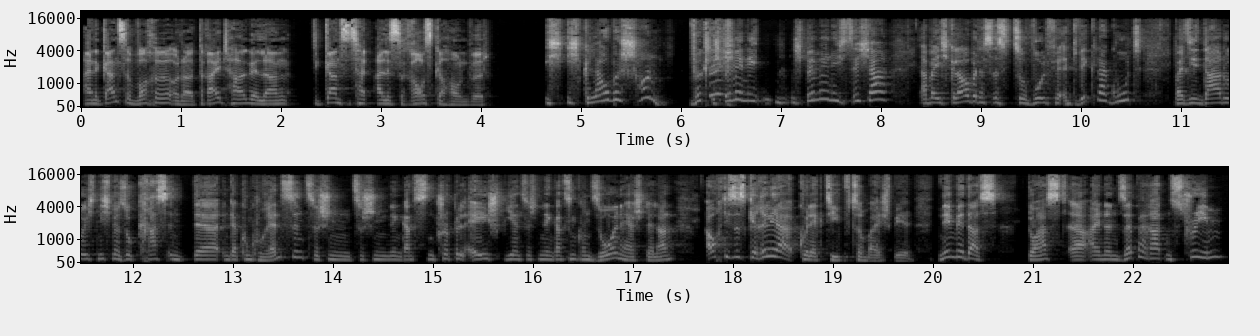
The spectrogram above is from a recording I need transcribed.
eine ganze Woche oder drei Tage lang die ganze Zeit alles rausgehauen wird. Ich, ich glaube schon. Wirklich? Ich bin, mir nicht, ich bin mir nicht sicher, aber ich glaube, das ist sowohl für Entwickler gut, weil sie dadurch nicht mehr so krass in der, in der Konkurrenz sind zwischen, zwischen den ganzen AAA-Spielen, zwischen den ganzen Konsolenherstellern. Auch dieses Guerilla-Kollektiv zum Beispiel. Nehmen wir das. Du hast äh, einen separaten Stream,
